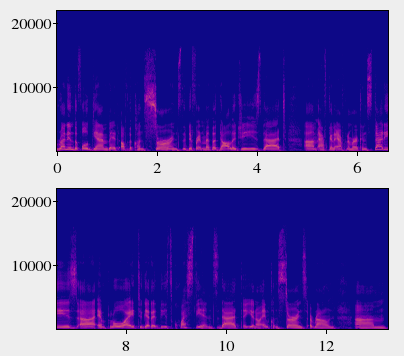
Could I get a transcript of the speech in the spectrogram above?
running the full gambit of the concerns, the different methodologies that um, African and African American studies uh, employ to get at these questions that, you know, and concerns around um,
